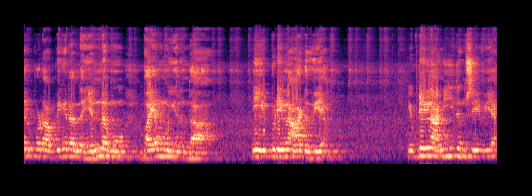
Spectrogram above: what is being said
ஏற்படும் அப்படிங்கிற அந்த எண்ணமும் பயமும் இருந்தா நீ இப்படிலாம் ஆடுவியா? இப்படிலாம் அநீதம் செய்வியா?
